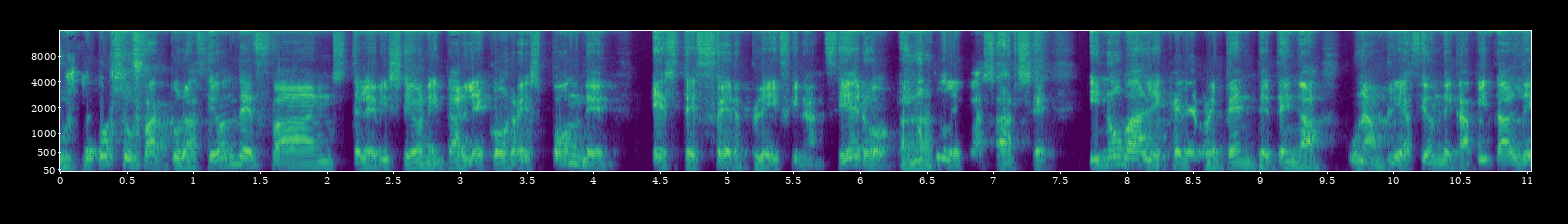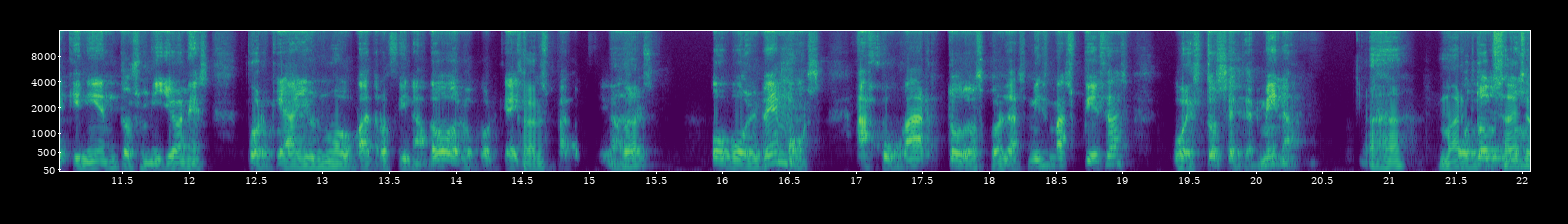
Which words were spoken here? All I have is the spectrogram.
usted por su facturación de fans, televisión y tal, le corresponde este fair play financiero y no puede pasarse. Y no vale que de repente tenga una ampliación de capital de 500 millones porque hay un nuevo patrocinador o porque hay tres patrocinadores. O volvemos a jugar todos con las mismas piezas o esto se termina. Ajá. o todos nos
